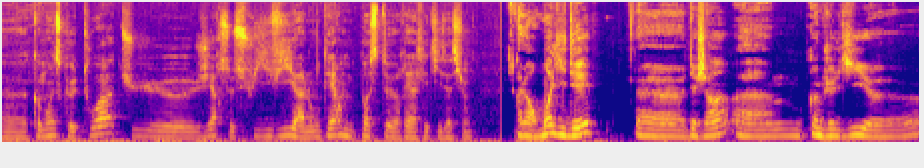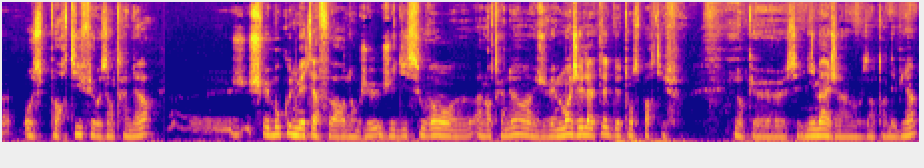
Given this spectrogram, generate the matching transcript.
Euh, comment est-ce que toi, tu gères ce suivi à long terme post-réathlétisation? Alors moi, l'idée, déjà, comme je le dis aux sportifs et aux entraîneurs, je fais beaucoup de métaphores, donc je, dis souvent euh, à l'entraîneur, je vais manger la tête de ton sportif. Donc euh, c'est une image, hein, vous entendez bien.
